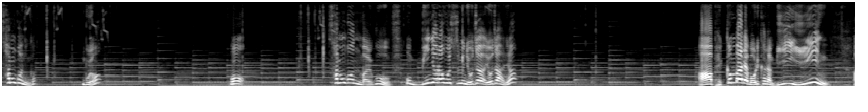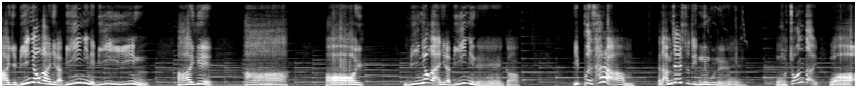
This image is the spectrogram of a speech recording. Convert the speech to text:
3권인가? 뭐야? 어 3권 말고 어 미녀라고 했으면 여자 여자 아니야? 아 백금발의 머리카락 미인 아 이게 미녀가 아니라 미인이네 미인 아 이게 아, 아, 이- 미녀가 아니라 미인이네. 그러니까 이쁜 사람, 남자일 수도 있는 거네. 와, 쩐다. 와,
